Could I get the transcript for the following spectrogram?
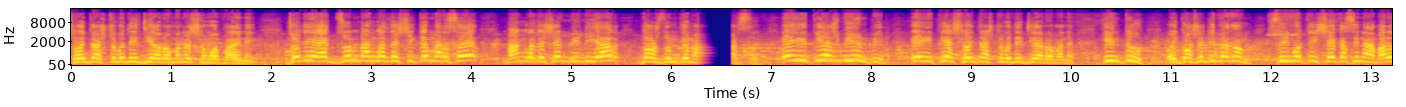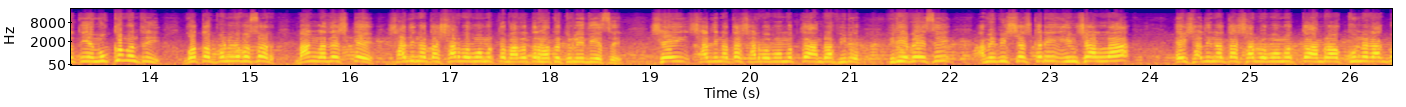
শহীদ রাষ্ট্রপতি জিয়া রহমানের সময় পায়নি যদি একজন বাংলাদেশিকে মারছে, বাংলাদেশের বিডিআর দশজনকে মারছে। এই ইতিহাস বিএনপির, এই ইতিহাস শহীদ রাষ্ট্রপতি জিয়া রহমানের। কিন্তু ওই গসেটি বেগম, শ্রীমতী শেখ হাসিনা, ভারতীয় মুখ্যমন্ত্রী, গত পনেরো বছর বাংলাদেশকে স্বাধীনতা, সার্বভৌমত্ব ভারতের হাতে তুলে দিয়েছে। সেই স্বাধীনতা, সার্বভৌমত্ব আমরা ফিরে, ফিরিয়ে পেয়েছি। আমি বিশ্বাস করি, ইনশাআল্লাহ এই স্বাধীনতা সার্বভৌমত্ব আমরা অক্ষুণ্ণ রাখব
